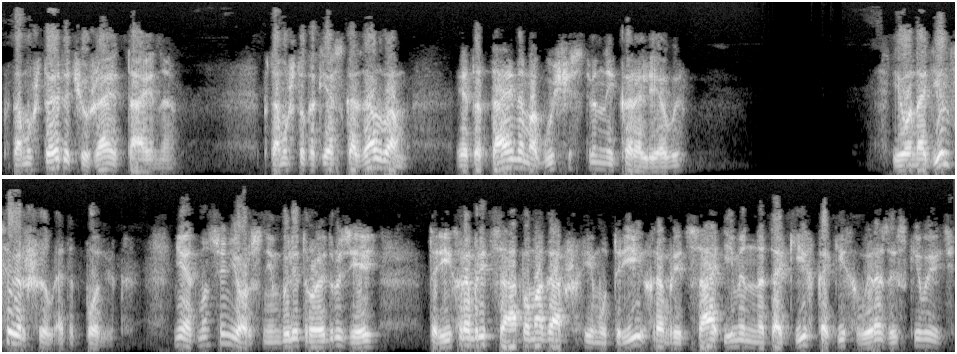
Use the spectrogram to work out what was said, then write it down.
«Потому что это чужая тайна. Потому что, как я сказал вам, это тайна могущественной королевы». «И он один совершил этот подвиг?» «Нет, монсеньор, с ним были трое друзей». Три храбреца, помогавших ему, три храбреца именно таких, каких вы разыскиваете.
